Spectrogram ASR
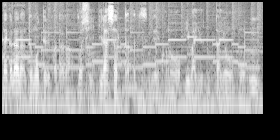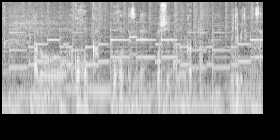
ないかななんて思ってる方がもしいらっしゃったらですねこの今言った4本あのあ5本か。5本ですね。もしあのよかったら見てみてください。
